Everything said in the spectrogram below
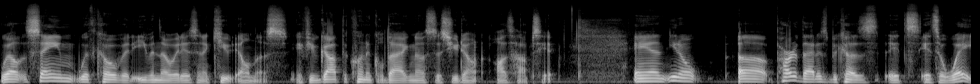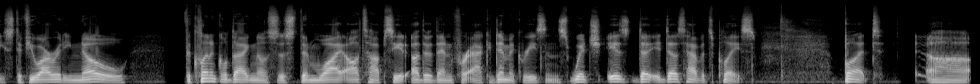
Well, same with COVID, even though it is an acute illness. If you've got the clinical diagnosis, you don't autopsy it. And, you know, uh, part of that is because it's it's a waste. If you already know the clinical diagnosis, then why autopsy it other than for academic reasons, which is it does have its place. But uh,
